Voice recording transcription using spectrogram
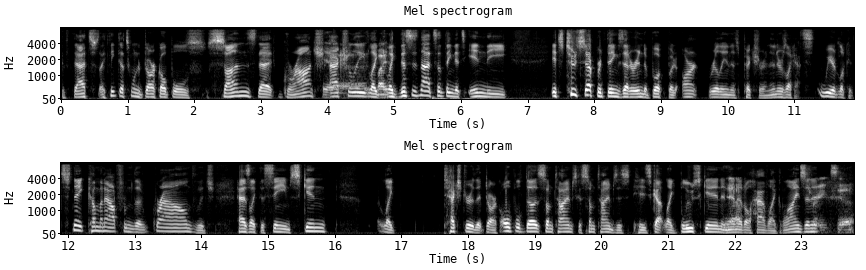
if that's I think that's one of Dark Opal's sons that Granch Yeah, actually like like this is not something that's in the it's two separate things that are in the book but aren't really in this picture. And then there's like a weird looking snake coming out from the ground which has like the same skin like texture that Dark Opal does sometimes because sometimes it's, he's got like blue skin and then it'll have like lines in it. Yeah.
